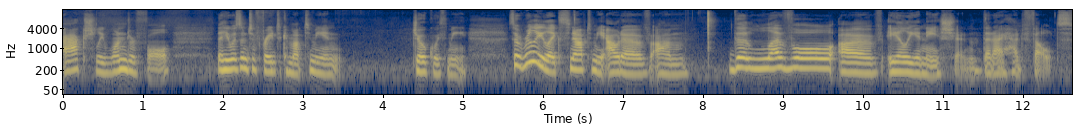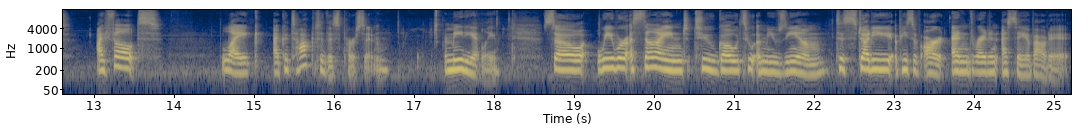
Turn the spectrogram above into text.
actually wonderful that he wasn't afraid to come up to me and joke with me. So it really like snapped me out of um, the level of alienation that I had felt. I felt like I could talk to this person immediately. So we were assigned to go to a museum to study a piece of art and write an essay about it.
